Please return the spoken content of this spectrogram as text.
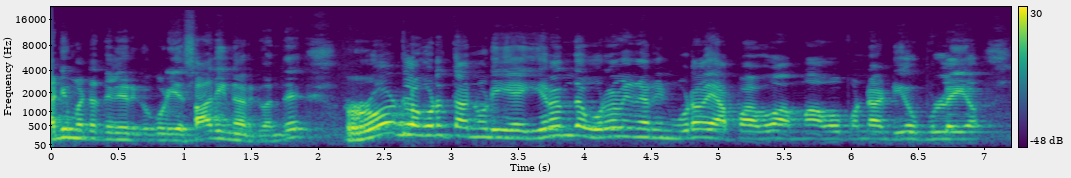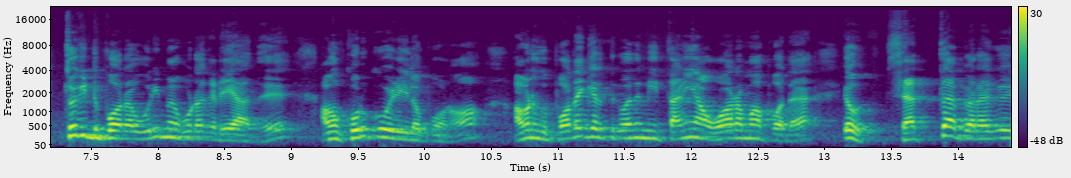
அடிமட்டத்தில் இருக்கக்கூடிய சாதியினருக்கு வந்து ரோட்டில் கூட தன்னுடைய இறந்த உறவினரின் உடலை அப்பாவோ அம்மாவோ பொண்டாட்டியோ பிள்ளையோ தூக்கிட்டு போகிற உரிமை கூட கிடையாது. அவன் குறுக்கு வழியில் போனோம். அவனுக்கு புதைக்கிறதுக்கு வந்து நீ தனியாக ஓரமாக போத. யோ செத்த பிறகு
